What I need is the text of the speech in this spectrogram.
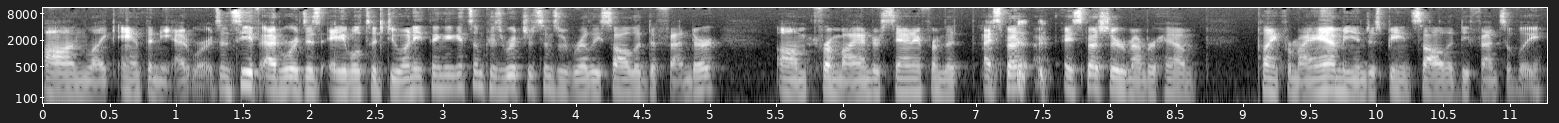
on like Anthony Edwards and see if Edwards is able to do anything against him because Richardson's a really solid defender um, from my understanding, from the I, spe- I especially remember him playing for Miami and just being solid defensively,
